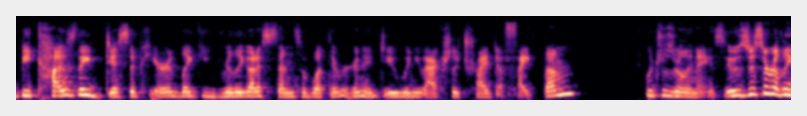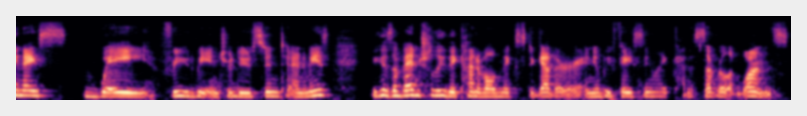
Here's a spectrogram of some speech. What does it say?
because they disappeared, like you really got a sense of what they were gonna do when you actually tried to fight them, which was really nice. It was just a really nice way for you to be introduced into enemies because eventually they kind of all mix together and you'll be facing like kind of several at once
